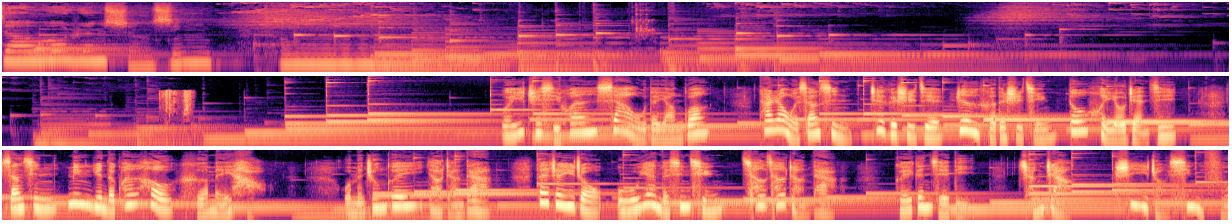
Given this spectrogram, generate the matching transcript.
叫我忍受心痛。我一直喜欢下午的阳光，它让我相信这个世界任何的事情都会有转机，相信命运的宽厚和美好。我们终归要长大。带着一种无怨的心情悄悄长大。归根结底，成长是一种幸福。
